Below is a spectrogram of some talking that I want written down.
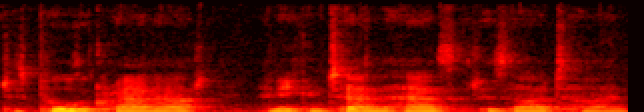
just pull the crown out and you can turn the hands at the desired time.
